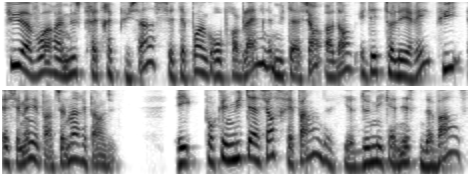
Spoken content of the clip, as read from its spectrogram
plus avoir un muscle très, très puissant, c'était pas un gros problème. La mutation a donc été tolérée, puis elle s'est même éventuellement répandue. Et pour qu'une mutation se répande, il y a deux mécanismes de base.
